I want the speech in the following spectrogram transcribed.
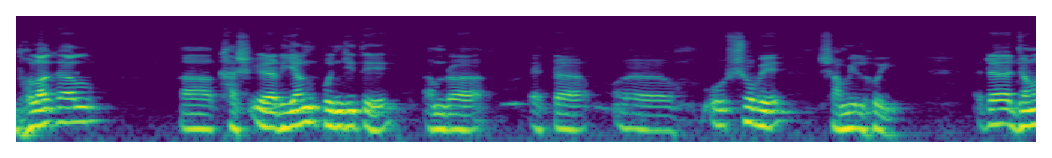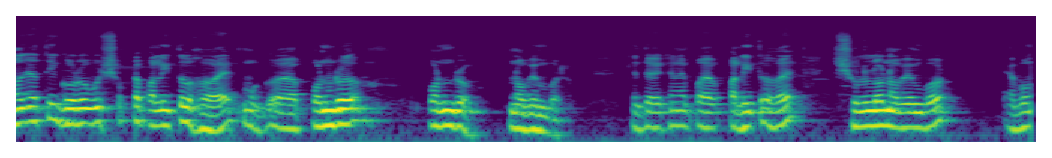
ধলাকাল খাসি রিয়াং পঞ্জিতে আমরা একটা উৎসবে সামিল হই। এটা জনজাতি গৌরব উৎসবটা পালিত হয় পনেরো পনেরো নভেম্বর। কিন্তু এখানে পালিত হয় ষোলো নভেম্বর এবং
